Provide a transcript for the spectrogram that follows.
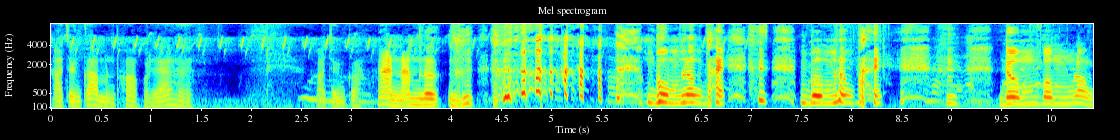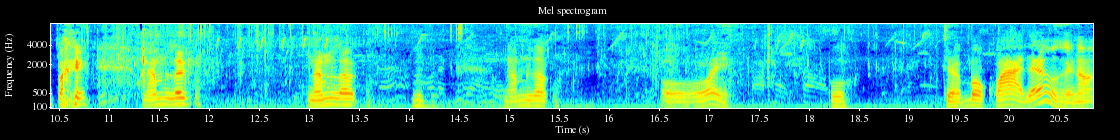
เอาจนกว่าเหมือนพ่อผมแล้วเหรอเอาจนกว่าห้าน้ำลึก บุ่มลงไป บุ่มลงไป ดุมบุ่มลงไป น้ำลึก น้ำลึก น้ำลึก โอ้ยปูเจอโบกควายแล้วเหรอเนาะ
